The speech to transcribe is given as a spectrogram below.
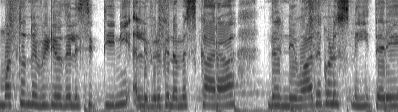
ಮತ್ತೊಂದು ವಿಡಿಯೋದಲ್ಲಿ ಸಿಗ್ತೀನಿ. ಅಲ್ಲಿವರೆಗೂ ನಮಸ್ಕಾರ. ಧನ್ಯವಾದಗಳು ಸ್ನೇಹಿತರೆ.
